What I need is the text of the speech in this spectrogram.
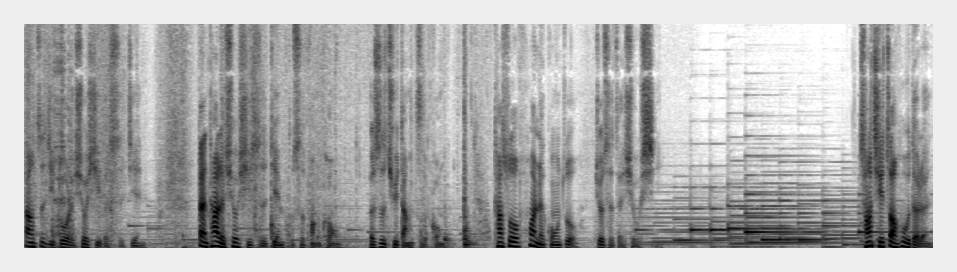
让自己多了休息的时间。但他的休息时间不是放空，而是去当志工。他说换了工作就是在休息。长期照护的人。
